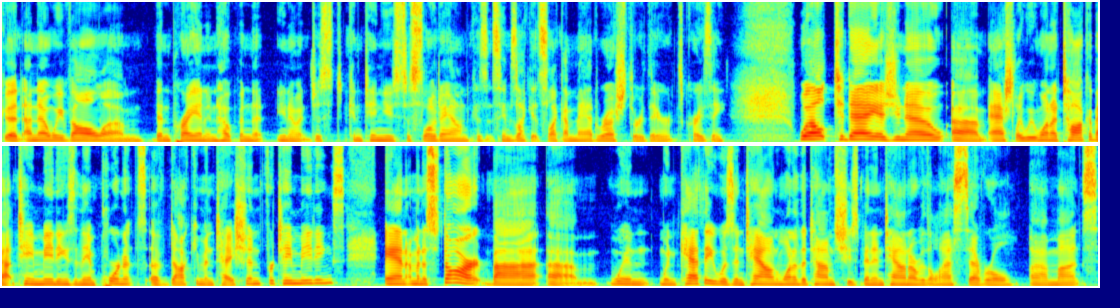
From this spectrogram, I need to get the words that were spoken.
Good. I know we've all um, been praying and hoping that you know it just continues to slow down because it seems like it's like a mad rush through there. It's crazy. Well, today, as you know, um, Ashley, we want to talk about team meetings and the importance of documentation for team meetings. And I'm going to start by um, when when Kathy was in town. One of the times she's been in town over the last several uh, months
